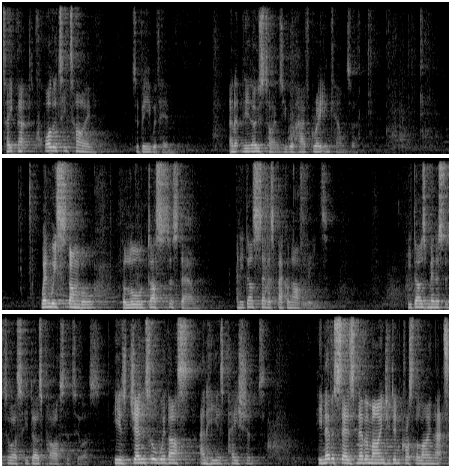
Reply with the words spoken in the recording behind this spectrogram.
Take that quality time to be with him. And at those times, you will have great encounter. When we stumble, the Lord dusts us down and he does set us back on our feet. He does minister to us, he does pastor to us. He is gentle with us and he is patient. He never says, Never mind, you didn't cross the line, that's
